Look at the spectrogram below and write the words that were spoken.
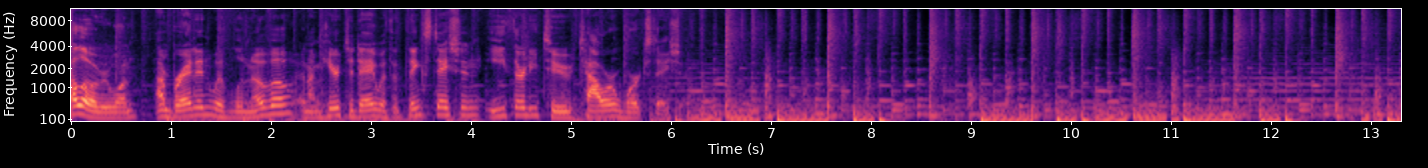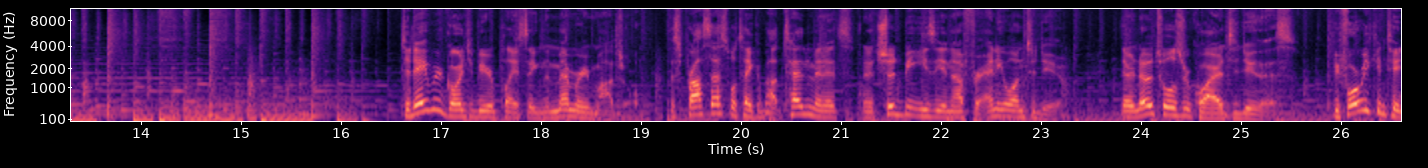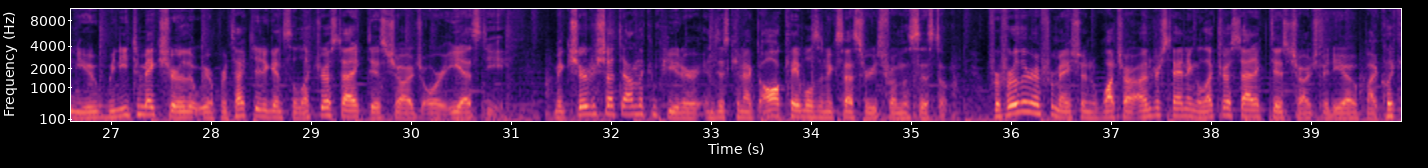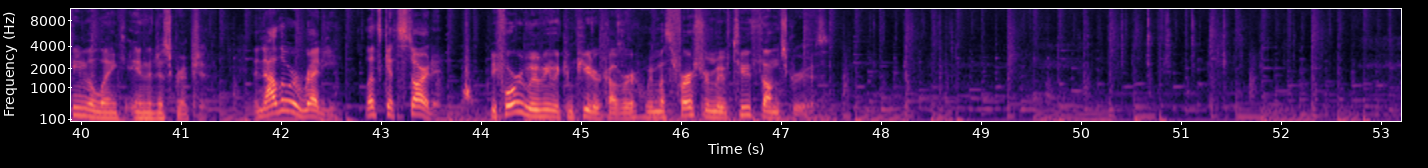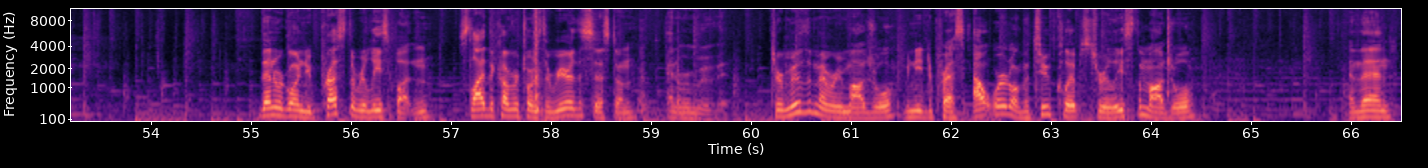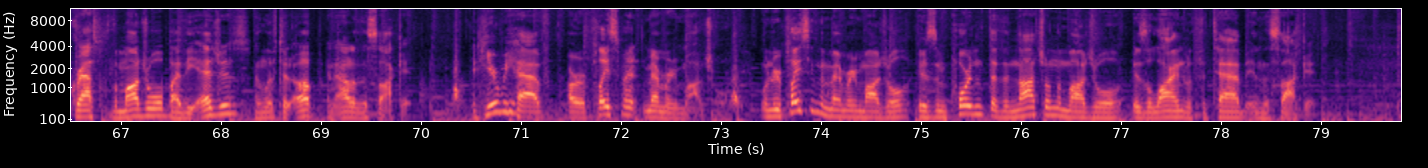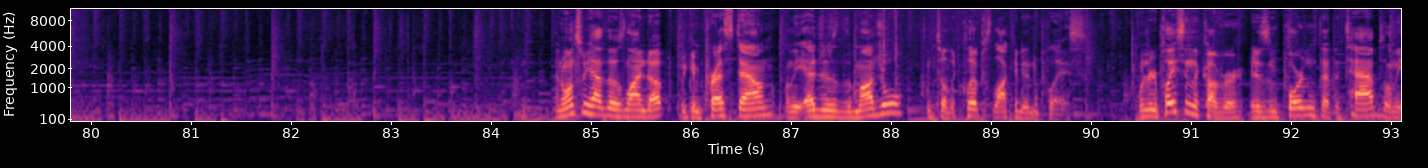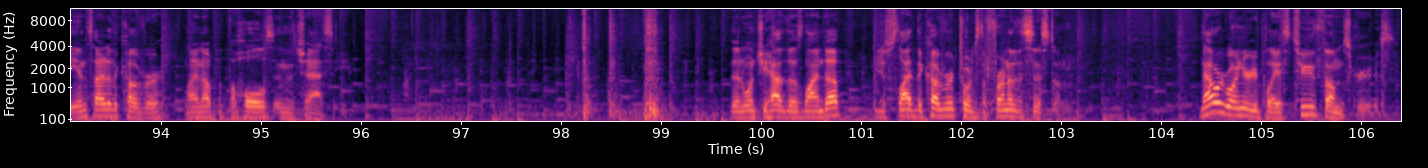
Hello everyone, I'm Brandon with Lenovo and I'm here today with the ThinkStation E32 Tower Workstation. Today we're going to be replacing the memory module. This process will take about 10 minutes and it should be easy enough for anyone to do. There are no tools required to do this. Before we continue, we need to make sure that we are protected against electrostatic discharge or ESD. Make sure to shut down the computer and disconnect all cables and accessories from the system. For further information, watch our Understanding Electrostatic Discharge video by clicking the link in the description. And now that we're ready, let's get started. Before removing the computer cover, we must first remove two thumb screws. Then we're going to press the release button, slide the cover towards the rear of the system, and remove it. To remove the memory module, we need to press outward on the two clips to release the module, and then grasp the module by the edges and lift it up and out of the socket. And here we have our replacement memory module. When replacing the memory module, it is important that the notch on the module is aligned with the tab in the socket. And once we have those lined up, we can press down on the edges of the module until the clips lock it into place. When replacing the cover, it is important that the tabs on the inside of the cover line up with the holes in the chassis. Then once you have those lined up, you just slide the cover towards the front of the system. Now we're going to replace two thumb screws.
